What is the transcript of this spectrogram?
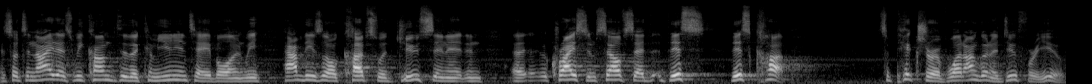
And so tonight, as we come to the communion table and we have these little cups with juice in it, and uh, Christ Himself said, this, this cup, it's a picture of what I'm going to do for you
